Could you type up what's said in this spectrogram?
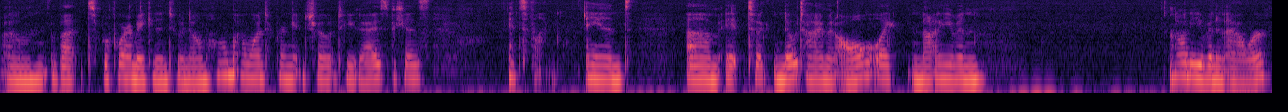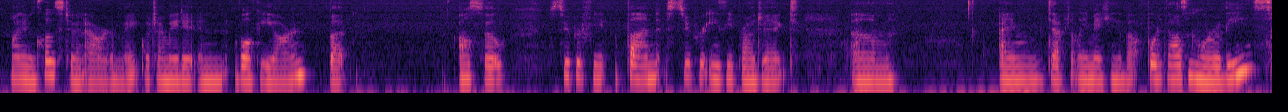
Um, but before I make it into a gnome home, I want to bring it and show it to you guys because it's fun. And um, it took no time at all, like not even not even an hour, not even close to an hour to make, which I made it in bulky yarn, but also super fun, super easy project. Um, I'm definitely making about 4,000 more of these.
